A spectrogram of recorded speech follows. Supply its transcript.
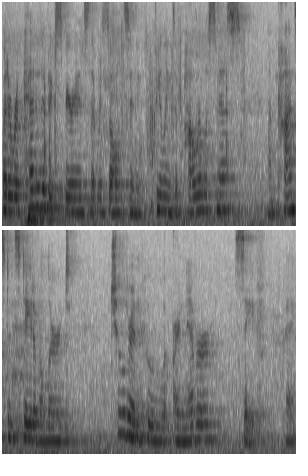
but a repetitive experience that results in feelings of powerlessness, um, constant state of alert, children who are never safe, okay?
